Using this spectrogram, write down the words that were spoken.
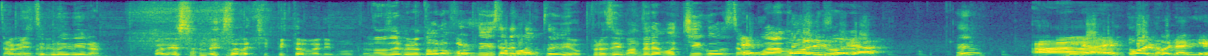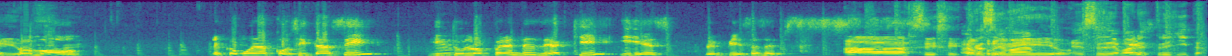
También se prohibieron. ¿Cuáles son esas las chispitas mariposas? No sé, pero todos los fuertes Es están como- prohibidos. Pero sí, cuando éramos chicos se Es jugábamos pólvora, ¿Eh? Ah, Mira, es pólvora, que es como- sí. es como una cosita así y tú lo prendes de aquí y es empieza a ser... Ah, sí, sí, están Acá se llaman, eh, se llaman Es- estrellitas.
